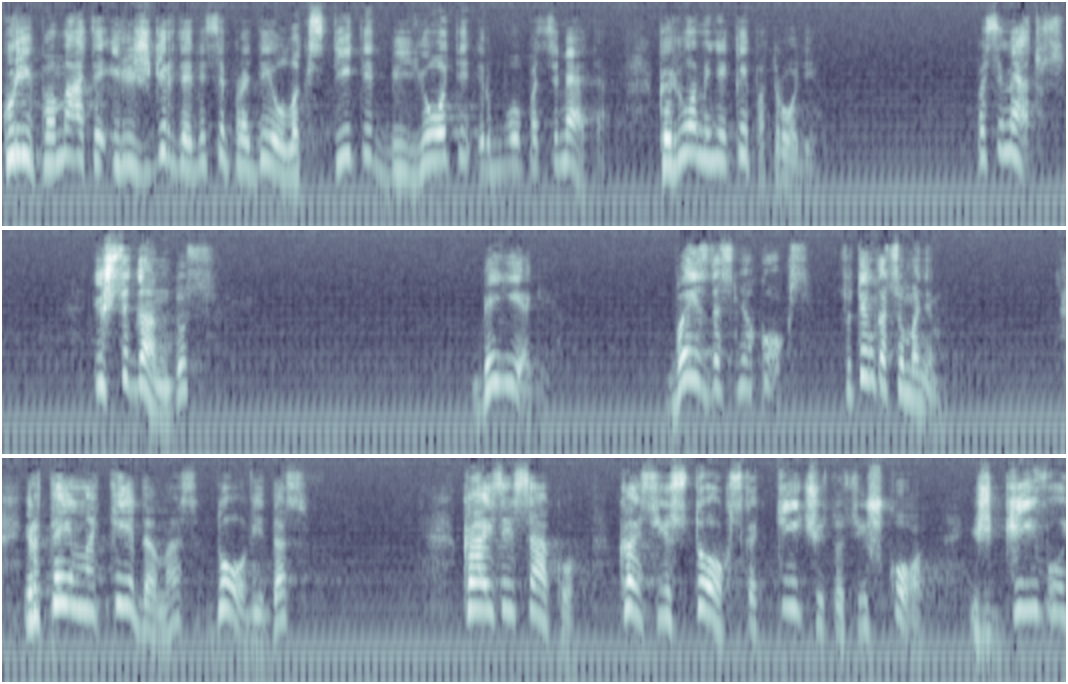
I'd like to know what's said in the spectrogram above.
kurį pamatė ir išgirdę visi pradėjo lakstyti, bijoti ir buvo pasimetę. Kariuomeniai kaip atrodė? Pasimetus, išsigandus, bejėgiai. Vaizdas nekoks. Sutinkat su manim? Ir tai matydamas Dovydas, ką jisai sako, Kas jis toks, kad tyčytųsi iš ko? Iš gyvo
